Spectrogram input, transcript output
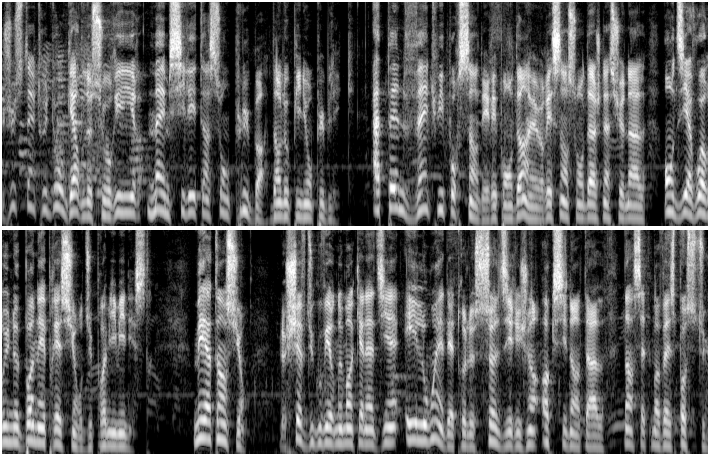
Justin Trudeau garde le sourire même s'il est à son plus bas dans l'opinion publique. À peine 28 des répondants à un récent sondage national ont dit avoir une bonne impression du premier ministre. Mais attention, le chef du gouvernement canadien est loin d'être le seul dirigeant occidental dans cette mauvaise posture.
